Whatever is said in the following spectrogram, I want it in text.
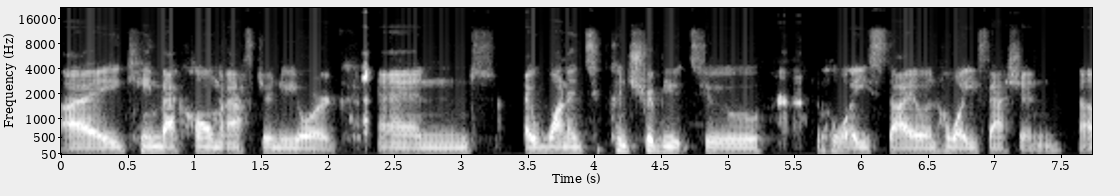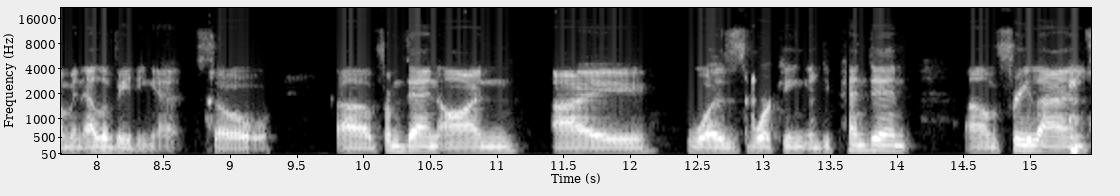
I came back home after New York, and I wanted to contribute to the Hawaii style and Hawaii fashion um, and elevating it. So uh, from then on, I was working independent um, freelance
